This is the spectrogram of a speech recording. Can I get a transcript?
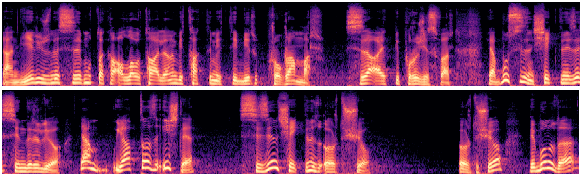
yani yeryüzünde size mutlaka Allahu Teala'nın bir takdim ettiği bir program var. Size ait bir projesi var. Ya bu sizin şeklinize sindiriliyor. Yani yaptığınız işle sizin şekliniz örtüşüyor. Örtüşüyor ve bunu da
